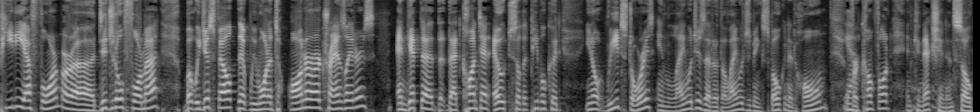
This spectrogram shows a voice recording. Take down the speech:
PDF form or a digital format. But we just felt that we wanted to honor our translators and get the, the, that content out so that people could you know, read stories in languages that are the languages being spoken at home Yeah. for comfort and connection. And so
